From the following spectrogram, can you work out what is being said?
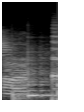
Time.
